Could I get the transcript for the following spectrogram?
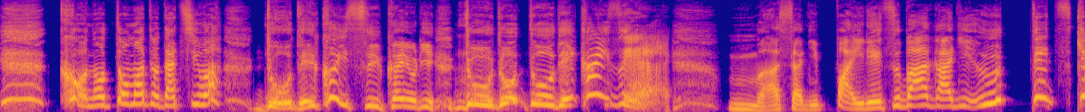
リーこのトマトたちはどでかいスイカよりどどどでかいぜ。まさにパイレーツバーガーにうってつけ。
